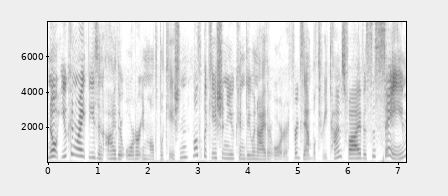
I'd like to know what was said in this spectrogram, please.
Note, you can write these in either order in multiplication. Multiplication you can do in either order. For example, 3 times 5 is the same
